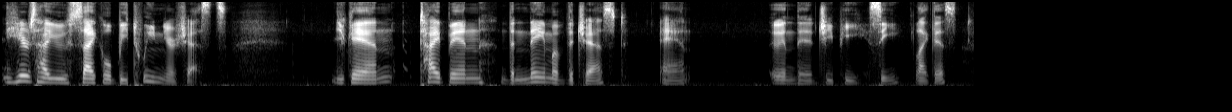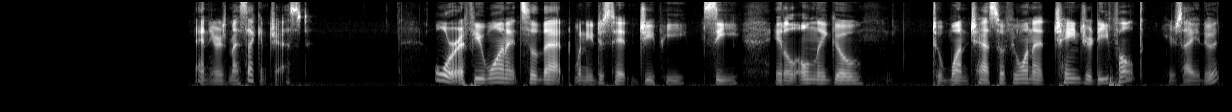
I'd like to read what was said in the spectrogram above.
here's how you cycle between your chests. You can type in the name of the chest and in the GPC like this. And here's my second chest. Or if you want it so that when you just hit GPC, it'll only go to one chest. So if you want to change your default, here's how you do it.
